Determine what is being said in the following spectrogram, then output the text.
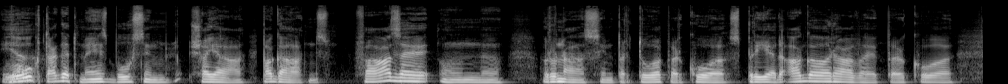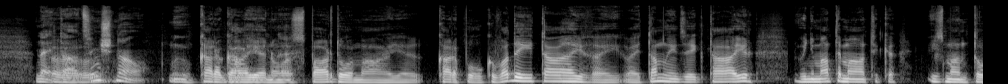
Jā. Lūk, tagad mēs būsim šajā pagātnes fāzē un uh, runāsim par to, par ko sprieda Agorā vai par ko. Nē, tāds uh, viņš nav. Kara gājienos pārdomāja karapulku vadītāji vai, vai tam līdzīgi. Tā ir viņa matemātika. Izmanto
